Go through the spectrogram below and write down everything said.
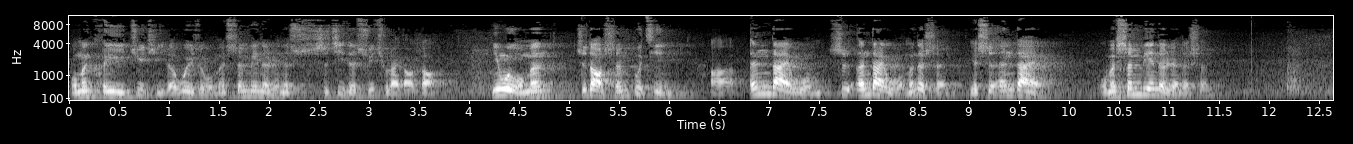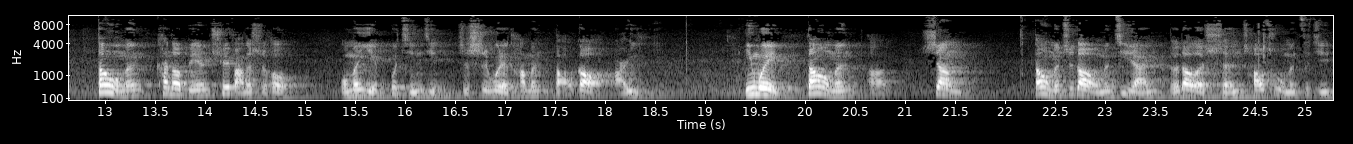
我们可以具体的为着我们身边的人的实际的需求来祷告，因为我们知道神不仅啊恩待我们是恩待我们的神，也是恩待我们身边的人的神。当我们看到别人缺乏的时候，我们也不仅仅只是为了他们祷告而已，因为当我们啊像当我们知道我们既然得到了神超出我们自己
